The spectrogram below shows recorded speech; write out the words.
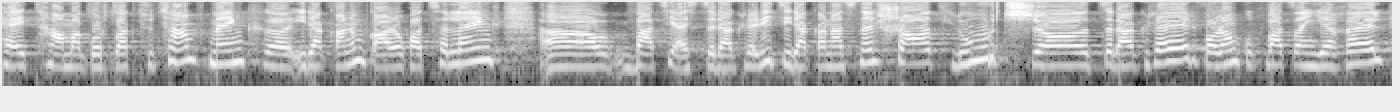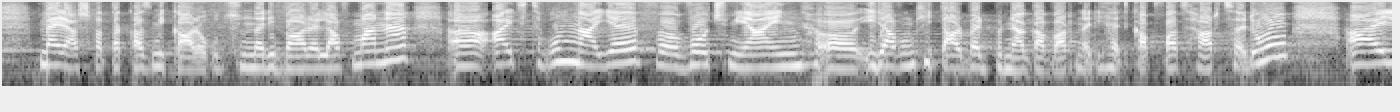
հետ համագործակցությամբ մենք իրականում կարողացել ենք բացի այս ծրագրերից իրականացնել շատ լուրջ ծրագրեր, որոնք ուղղված են եղել մեր աշխատակազմի կարողությունների բարելավմանը, այդ թվում նաև ոչ միայն իրավունքի տարբեր բնակավարների հետ կապված հարցերում, այլ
